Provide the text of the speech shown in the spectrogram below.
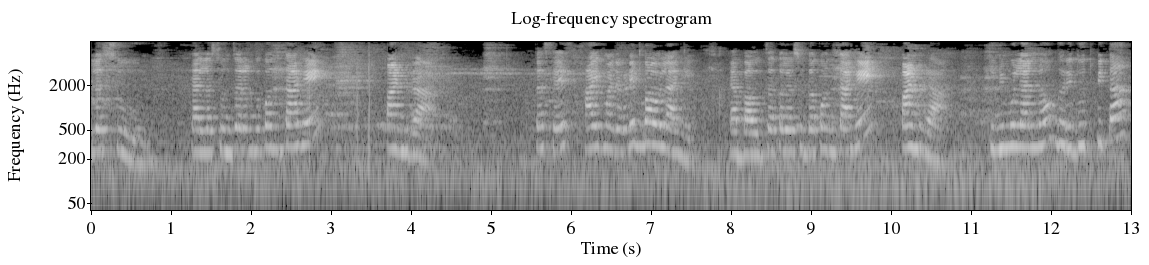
लसूण. त्या लसूणचा रंग कोणता आहे? पांढरा. तसेच हा एक माझ्याकडे बाऊल आहे. त्या बाऊलचा कलर सुद्धा कोणता आहे? पांढरा. तुम्ही मुलांना घरी दूध पिता?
